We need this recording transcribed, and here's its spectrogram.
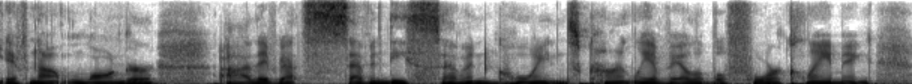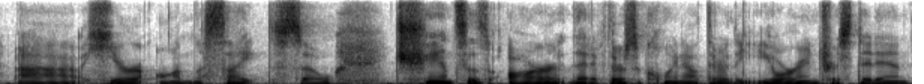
if not longer. Uh, they've got 77 coins currently available for claiming uh, here on the site. So chances are that if there's a coin out there that you're interested in,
